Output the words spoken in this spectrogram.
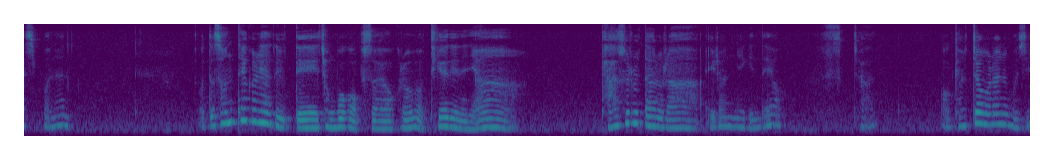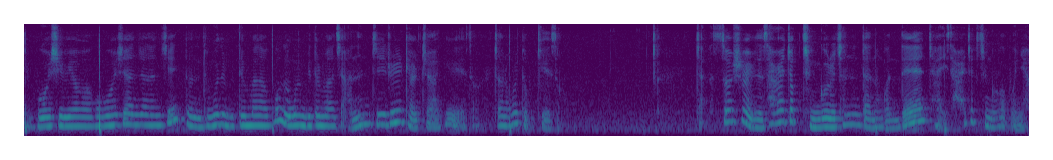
40번은 어떤 선택을 해야 될 때 정보가 없어요. 그러면 어떻게 해야 되느냐? 다수를 따르라 이런 얘기인데요. 자, 어, 결정을 하는 거지. 무엇이 위험하고 무엇이 안전한지 또는 누구를 믿을만하고 누구를 믿을만하지 않은지를 결정하기 위해서 걸 돕기 위해서 자, 소셜 에비던스 사회적 증거를 찾는다는 건데 자, 이 사회적 증거가 뭐냐?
